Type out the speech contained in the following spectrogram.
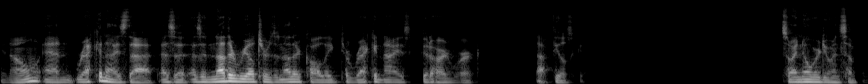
you know, and recognize that as a as another realtor, as another colleague, to recognize good hard work. That feels good. So I know we're doing something.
